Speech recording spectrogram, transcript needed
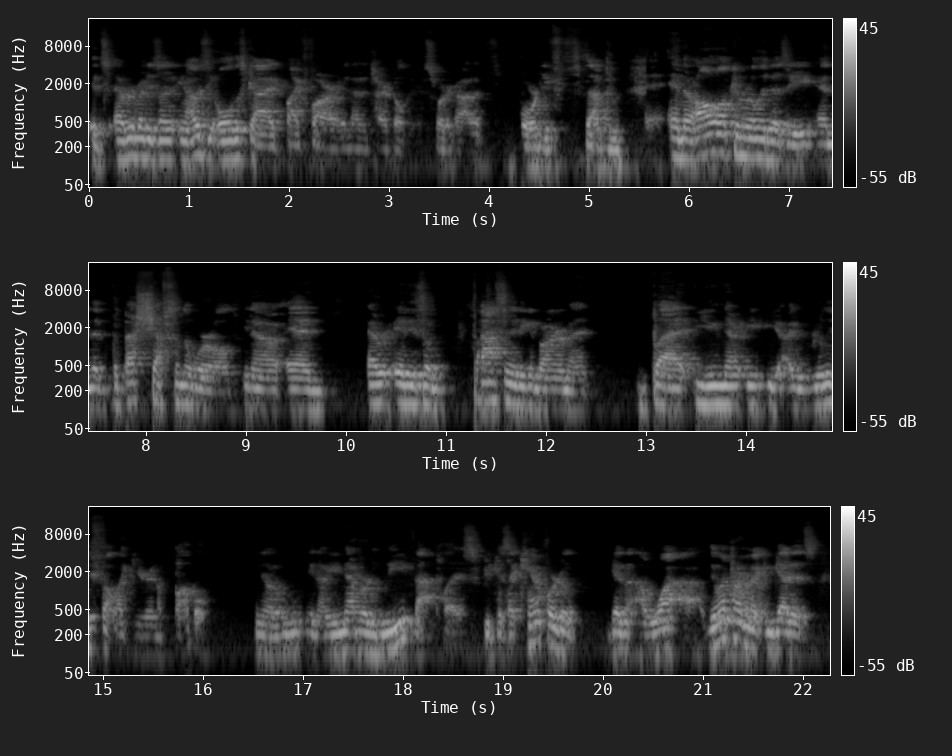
it's everybody's. You know, I was the oldest guy by far in that entire building. I swear to God, it's 47, and they're all looking really busy, and the, the best chefs in the world. You know, and it is a fascinating environment, but you know, you, I really felt like you're in a bubble. You know, you know, you never leave that place because I can't afford to get a, a the only apartment I can get is,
